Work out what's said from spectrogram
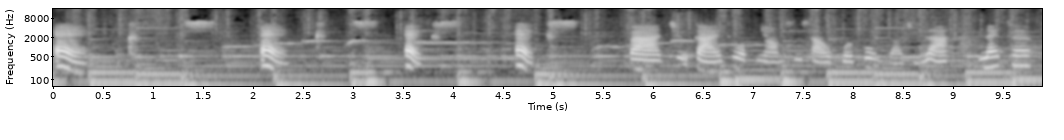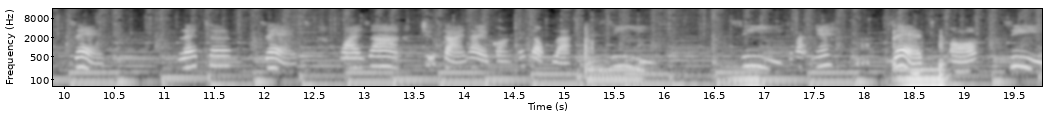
X. X. X. X. Và chữ cái thuộc nhóm thứ sáu cuối cùng đó chính là letter Z. Letter Z Ngoài ra, chữ cái này còn cách đọc là Z. Z các bạn nhé. Z có Z.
